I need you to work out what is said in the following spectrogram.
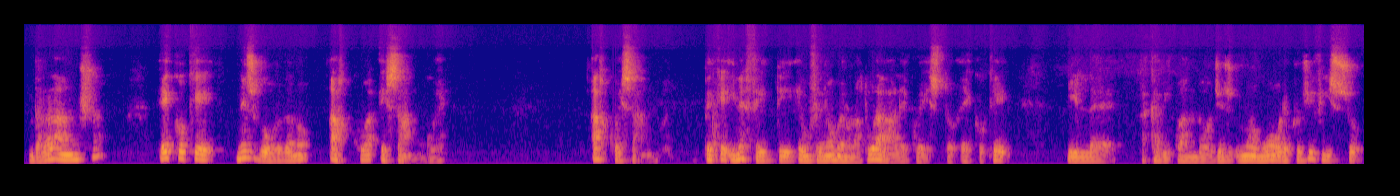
dalla lancia, ecco che ne sgorgano acqua e sangue. Acqua e sangue, perché in effetti è un fenomeno naturale questo, ecco che il, quando Gesù, uno muore crocifisso,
